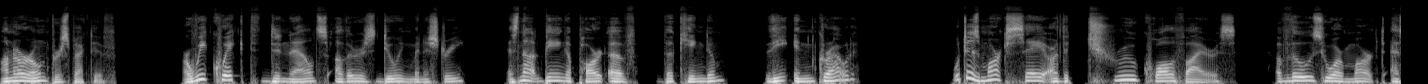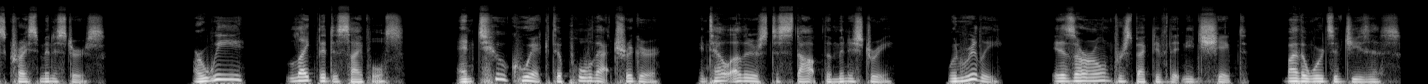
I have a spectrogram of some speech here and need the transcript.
on our own perspective. Are we quick to denounce others doing ministry as not being a part of the kingdom, the in crowd? What does Mark say are the true qualifiers of those who are marked as Christ's ministers? Are we like the disciples and too quick to pull that trigger and tell others to stop the ministry when really it is our own perspective that needs shaped by the words of Jesus?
